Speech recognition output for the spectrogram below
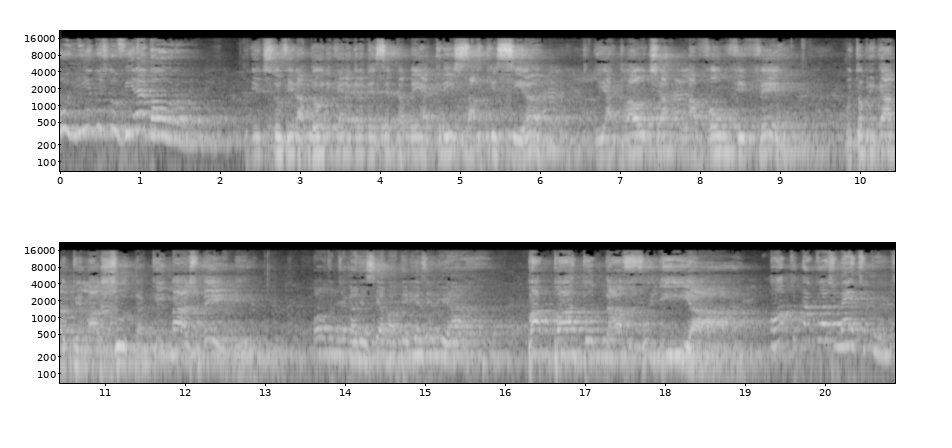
Unidos do Viradouro. Unidos do Viradouro e quero agradecer também a Cris Sarkisian e a Cláudia Lavon Viver. Muito obrigado pela ajuda. Quem mais, Meire? Vamos agradecer a bateria Zeliar. Babado da Folia. Octa Cosméticos.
